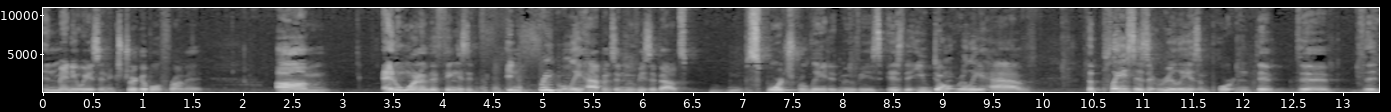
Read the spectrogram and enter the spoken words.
in many ways inextricable from it. Um, and one of the things that infrequently happens in movies about sports related movies is that you don't really have the place isn't really as important. The, the, the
